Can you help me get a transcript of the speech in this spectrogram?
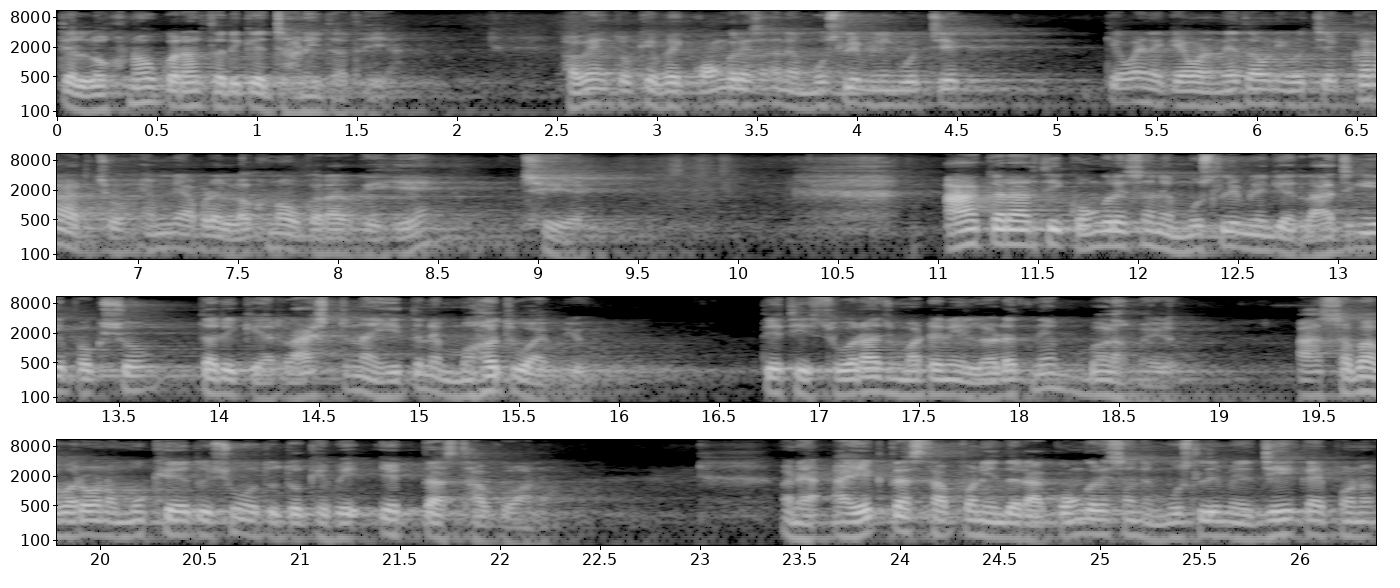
તે લખનૌ કરાર તરીકે જાણીતા થયા. હવે તો કે ભાઈ કોંગ્રેસ અને મુસ્લિમ લીગ વચ્ચે કહેવાય ને કહેવાય નેતાઓની વચ્ચે કરાર છો, એમને આપણે લખનૌ કરાર કહીએ છીએ. આ કરારથી કોંગ્રેસ અને મુસ્લિમ લીગે રાજકીય પક્ષો તરીકે રાષ્ટ્રના હિતને મહત્ત્વ આપ્યું. તેથી સ્વરાજ માટેની લડતને બળ મળ્યું. આ સભા ભરવાનો મુખ્ય હેતુ શું હતું તો કે ભાઈ એકતા સ્થાપવાનો. અને આ એકતા સ્થાપવાની અંદર આ કોંગ્રેસ અને મુસ્લિમે જે કાંઈ પણ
